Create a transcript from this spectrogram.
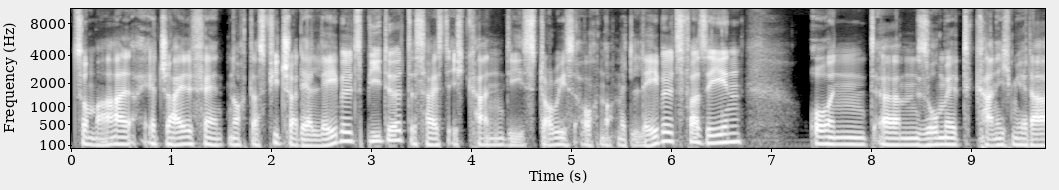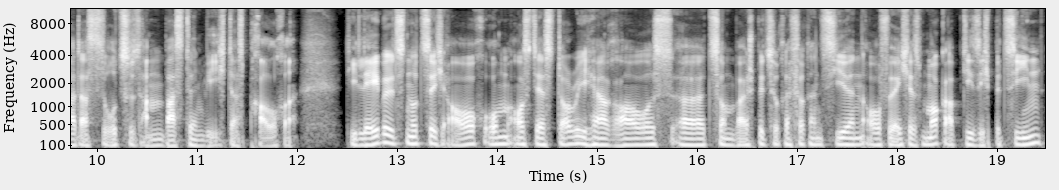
Zumal Agile Fan noch das Feature der Labels bietet. Das heißt, ich kann die Stories auch noch mit Labels versehen und ähm, somit kann ich mir da das so zusammenbasteln, wie ich das brauche. Die Labels nutze ich auch, um aus der Story heraus äh, zum Beispiel zu referenzieren, auf welches Mockup die sich beziehen.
